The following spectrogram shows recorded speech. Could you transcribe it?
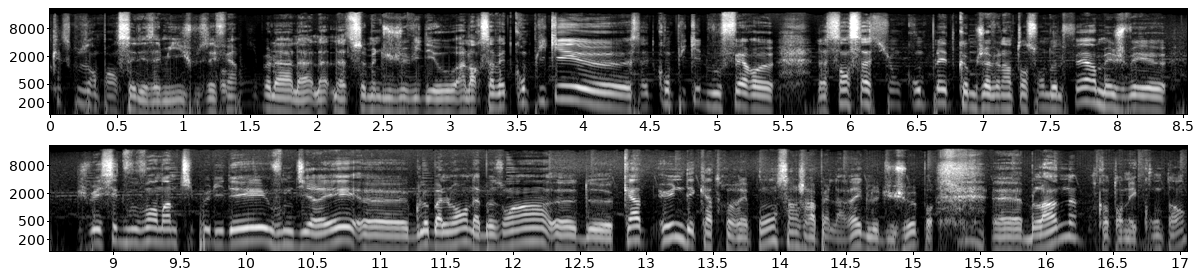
Qu'est-ce que vous en pensez, les amis? Je vous ai fait un petit peu la, la, la, semaine du jeu vidéo. Alors ça va être compliqué, euh, ça va être compliqué de vous faire la sensation complète comme j'avais l'intention de le faire, mais je vais, je vais essayer de vous vendre un petit peu l'idée. Vous me direz, globalement, on a besoin de quatre, une des quatre réponses. Hein, je rappelle la règle du jeu. Pour, blind quand on est content.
